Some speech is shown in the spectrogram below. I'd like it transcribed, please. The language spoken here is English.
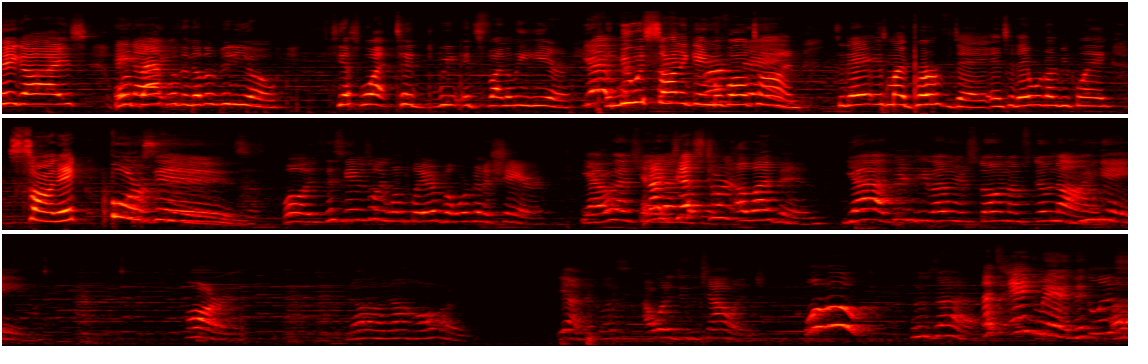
Hey guys, Hey we're back with another video. Guess what? To, we, it's finally here. Yeah, the newest Sonic game of all time. Today is my birthday, and today we're going to be playing Sonic Forces. Well, this game is only one player, but we're going to share. Yeah, we're gonna share. And I that just with turned 11. it. Yeah, Christian's 11 years old and I'm still 9. New 9. game. Hard. No, not hard.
